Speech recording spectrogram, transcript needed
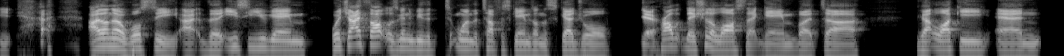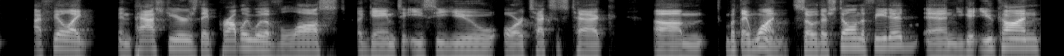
I don't know. We'll see. I, the ECU game, which I thought was going to be the, one of the toughest games on the schedule. Yeah, probably they should have lost that game, but uh, got lucky. And I feel like in past years they probably would have lost a game to ECU or Texas Tech, um, but they won, so they're still undefeated. And you get UConn,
